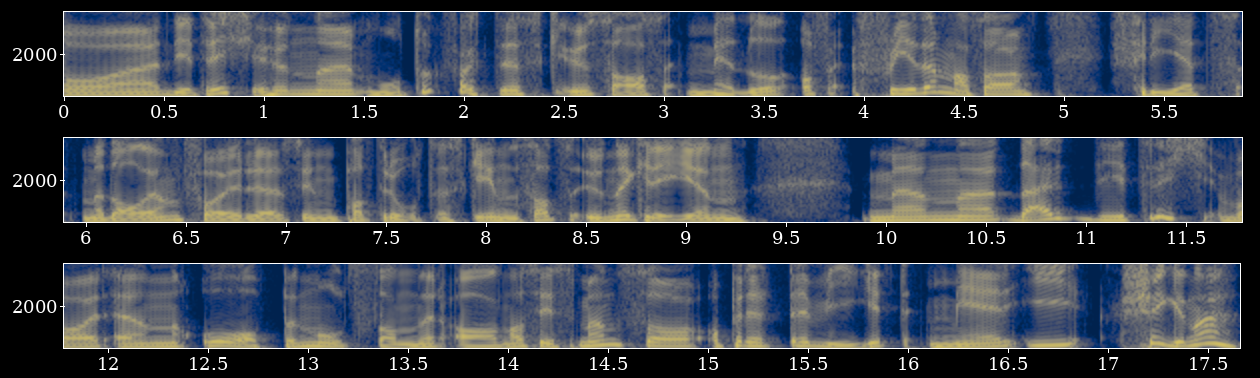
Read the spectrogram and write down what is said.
og Dietrich hun eh, mottok faktisk USAs Medal of Freedom, altså frihetsmedaljen for eh, sin patriotiske innsats under krigen. Men eh, der Dietrich var en åpen motstander av nazismen, så opererte Wigert mer i skyggene.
